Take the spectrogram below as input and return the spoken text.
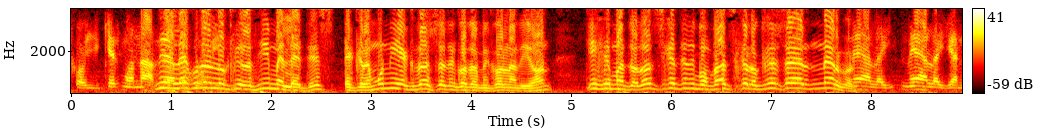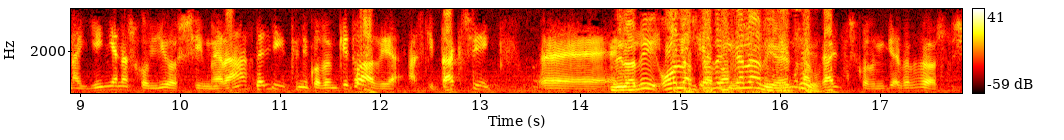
Σχολικές μονάδες. Ναι, αλλά έχουν Μπορεί. ολοκληρωθεί οι μελέτες, εκκρεμούν οι εκδόσεις των οικοδομικών αδειών και η χρηματοδότηση για τη δημοπράτηση και ολοκλήρωση των έργων. Ναι αλλά, ναι, αλλά για να γίνει ένα σχολείο σήμερα θέλει την οικοδομική του άδεια. Ας κοιτάξει Ε, δηλαδή όλα αυτά δεν είχαν άδεια, έτσι. Να βγάλει τις οικοδομικές, βεβαίως, τις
